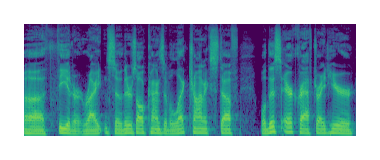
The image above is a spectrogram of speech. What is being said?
uh, theater, right? And so there's all kinds of electronic stuff. Well, this aircraft right here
